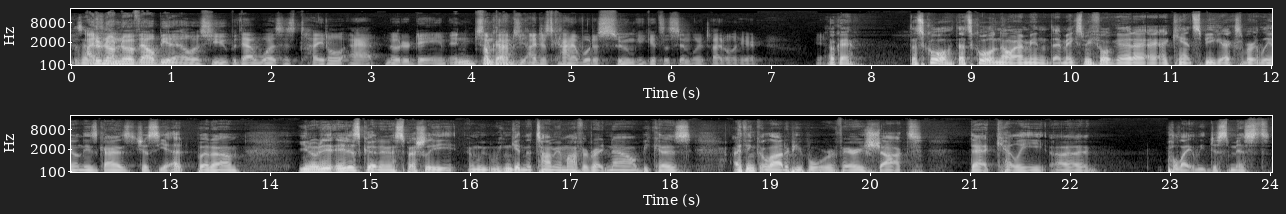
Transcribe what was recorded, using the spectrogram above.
Is that I do not know if that will be at LSU, but that was his title at Notre Dame. And sometimes okay. I just kind of would assume he gets a similar title here. Yeah. Okay. That's cool. That's cool. No, I mean that makes me feel good. I, I can't speak expertly on these guys just yet, but um, you know, it, it is good, and especially, and we, we can get into Tommy Moffitt right now because I think a lot of people were very shocked that Kelly uh, politely dismissed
